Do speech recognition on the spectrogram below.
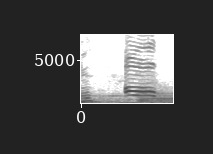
thing. Oh,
